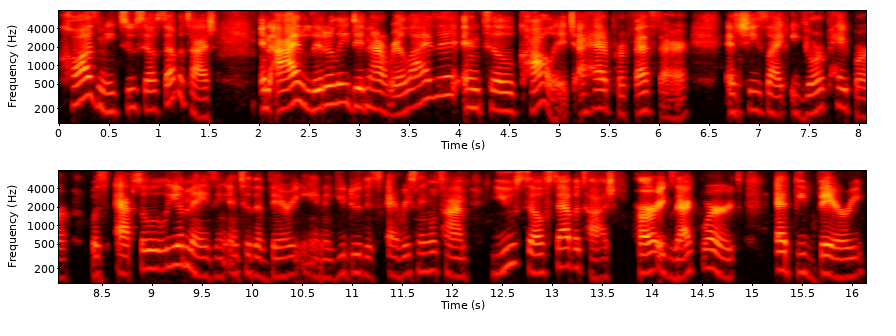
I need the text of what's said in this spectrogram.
caused me to self sabotage. And I literally did not realize it until college. I had a professor, and she's like, Your paper was absolutely amazing until the very end. And you do this every single time. You self sabotage, her exact words, at the very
